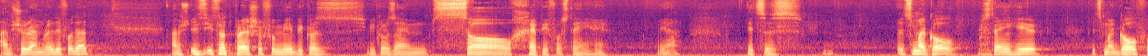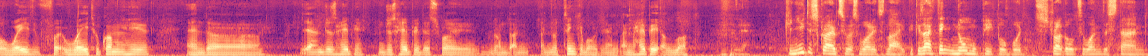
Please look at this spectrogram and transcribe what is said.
I'm sure I'm ready for that. I'm sh- it's, it's not pressure for me because because I'm so happy for staying here. Yeah, it's a it's my goal Mhm. staying here. It's my goal for way for way to coming here, and uh, yeah, I'm just happy. I'm just happy. That's why I'm, I'm, I'm not thinking about it. I'm, I'm happy a lot. Yeah. Can you describe to us what it's like? Because I think normal people would struggle to understand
